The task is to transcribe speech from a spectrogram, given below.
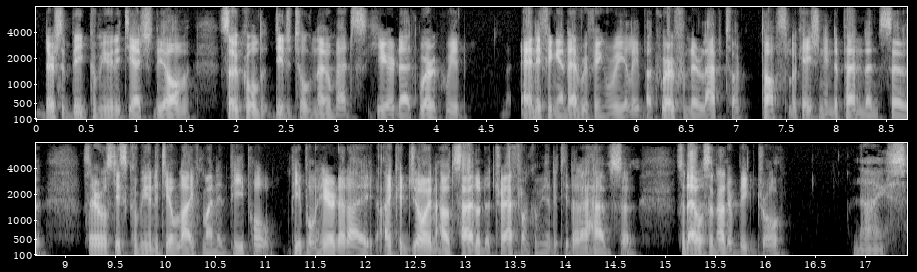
there's a big community actually of so-called digital nomads here that work with anything and everything really, but work from their laptops, location independent. So, so there was this community of like-minded people, people here that I I could join outside of the triathlon community that I have. So, so that was another big draw. Nice.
